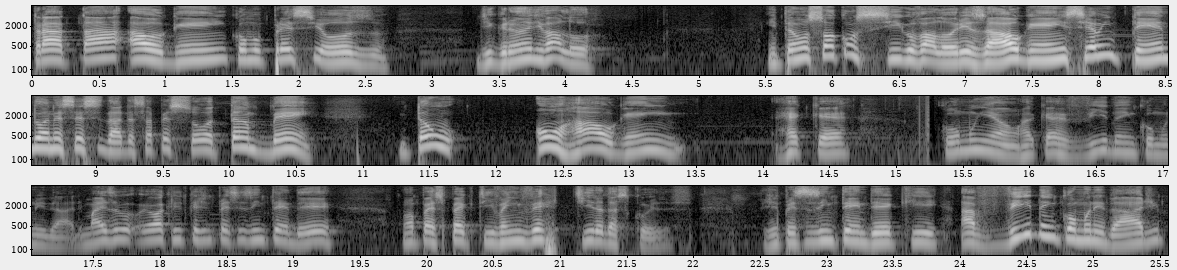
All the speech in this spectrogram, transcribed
tratar alguém como precioso, de grande valor. Então eu só consigo valorizar alguém se eu entendo a necessidade dessa pessoa também. Então, honrar alguém requer comunhão, requer vida em comunidade. Mas eu, eu acredito que a gente precisa entender uma perspectiva invertida das coisas. A gente precisa entender que a vida em comunidade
